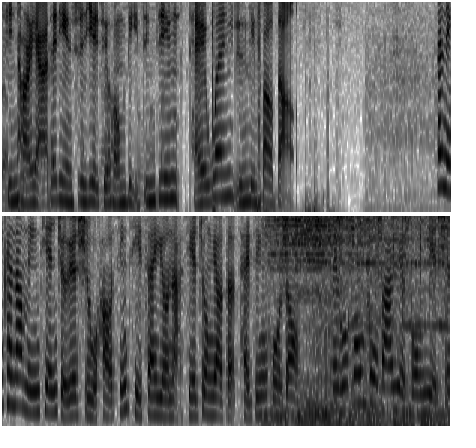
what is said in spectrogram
新唐亚太电视叶启宏、李晶晶，台湾云林报道。带您看到明天九月十五号星期三有哪些重要的财经活动？美国公布八月工业生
